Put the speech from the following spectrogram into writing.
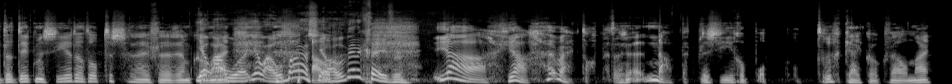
dat deed me zeer dat op te schrijven, Remco. Jouw, oude, jouw oude baas, jouw oude werkgever. Ja, ja, maar ik toch met, nou, met plezier op, op terugkijk ook wel. Maar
